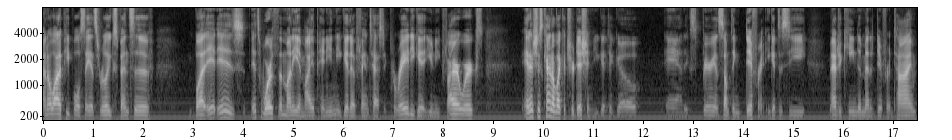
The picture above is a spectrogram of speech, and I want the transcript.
I know a lot of people say it's really expensive, but it is. It's worth the money in my opinion. You get a fantastic parade, you get unique fireworks, and it's just kind of like a tradition. You get to go and experience something different. You get to see Magic Kingdom at a different time.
